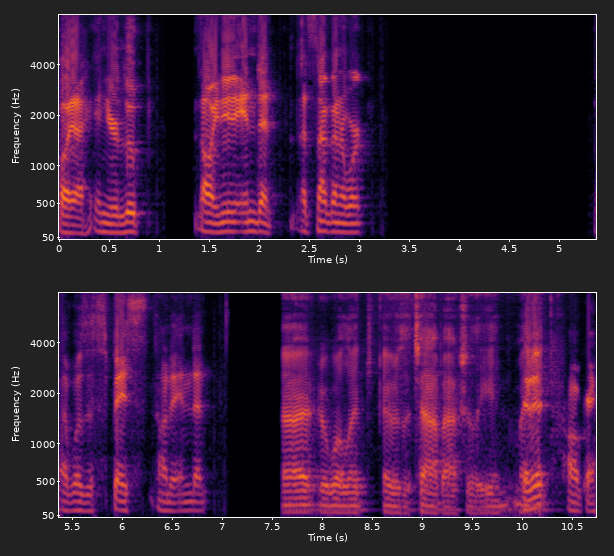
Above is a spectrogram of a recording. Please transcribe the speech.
Oh yeah, in your loop. No, you need an indent. That's not going to work. That was a space, not an indent. Uh, well, it, it was a tab actually. In my Did it? Okay.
